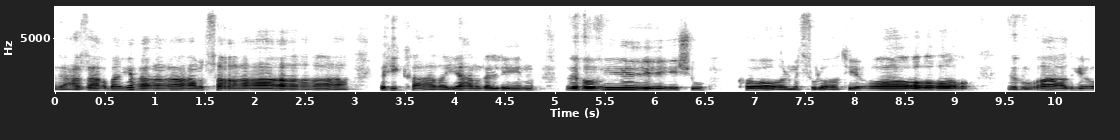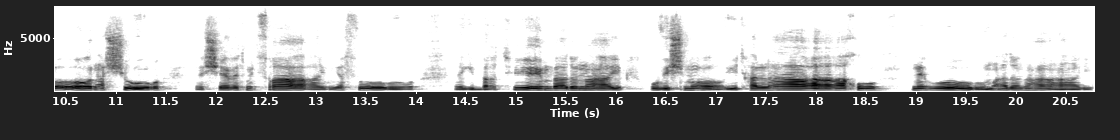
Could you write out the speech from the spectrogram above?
ועבר בים צרה, והיכה בים גלים, והובישו כל מצולות יאור, והורד גאון אשור, ושבט מצרים יסור, וגיברתים באדוני, ובשמו יתהלכו נאום אדוני.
